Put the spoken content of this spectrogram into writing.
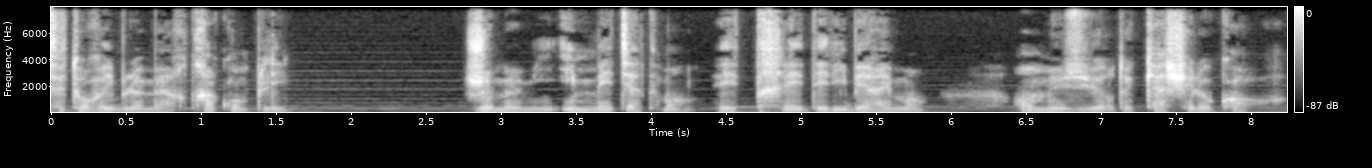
Cet horrible meurtre accompli, je me mis immédiatement et très délibérément en mesure de cacher le corps.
